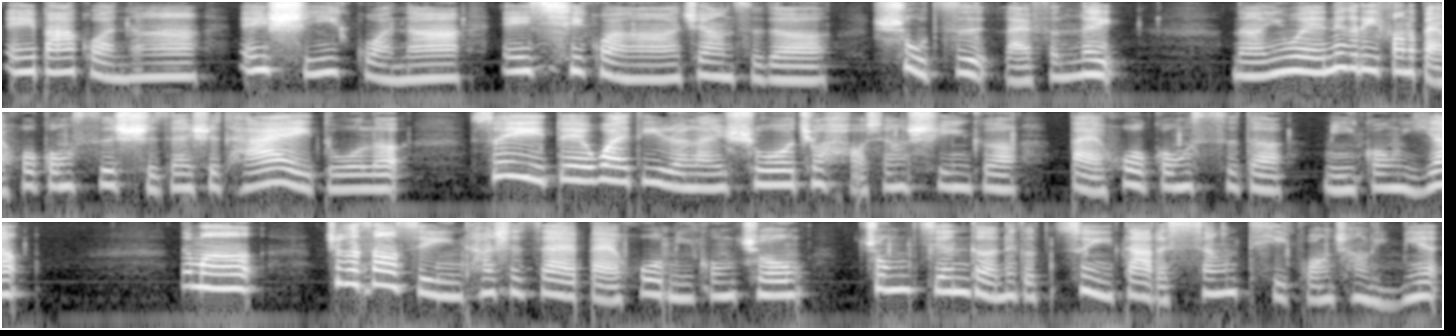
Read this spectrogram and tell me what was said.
A 八馆啊、A 十一馆啊、A 七馆啊这样子的数字来分类。那因为那个地方的百货公司实在是太多了，所以对外地人来说就好像是一个百货公司的迷宫一样。那么这个造景它是在百货迷宫中中间的那个最大的箱体广场里面，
